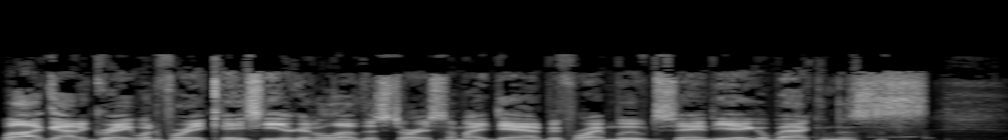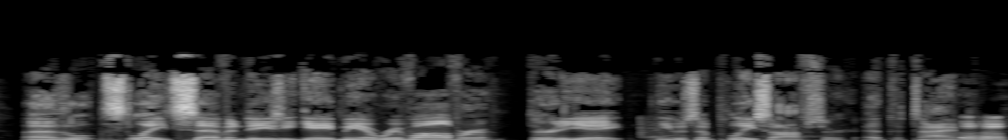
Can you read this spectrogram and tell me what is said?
Well, I've got a great one for you, Casey. You're going to love this story. So my dad, before I moved to San Diego back in the s- uh, late '70s, he gave me a revolver, 38. He was a police officer at the time,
